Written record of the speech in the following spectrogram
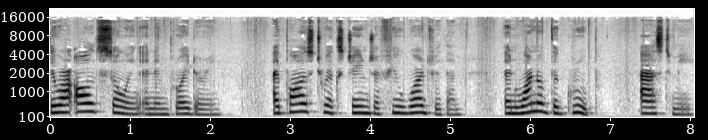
They were all sewing and embroidering. I paused to exchange a few words with them, and one of the group asked me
